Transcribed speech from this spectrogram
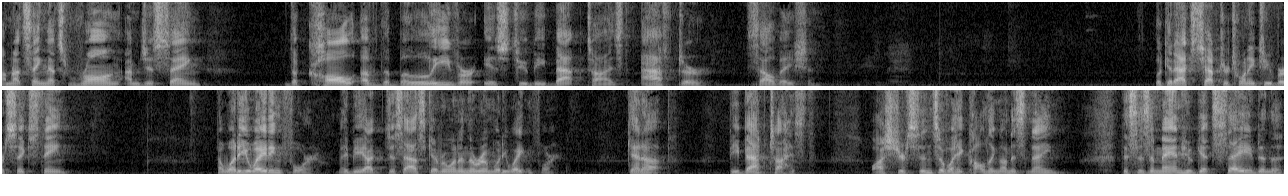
I'm not saying that's wrong. I'm just saying the call of the believer is to be baptized after salvation. Look at Acts chapter 22, verse 16. Now, what are you waiting for? Maybe I just ask everyone in the room, what are you waiting for? Get up, be baptized, wash your sins away, calling on his name. This is a man who gets saved, and the,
